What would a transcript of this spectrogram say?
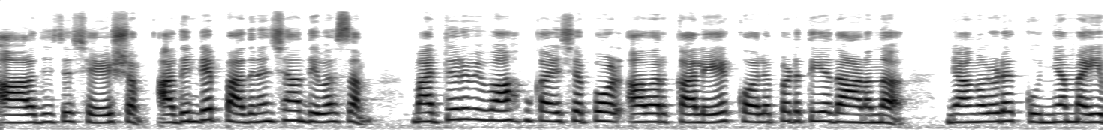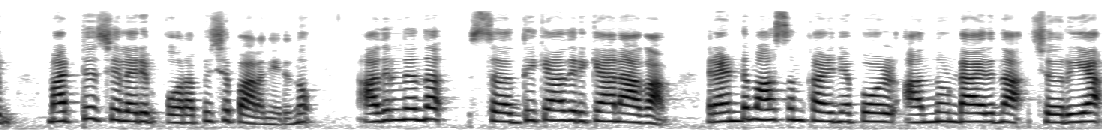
ആർജിച്ച ശേഷം അതിന്റെ പതിനഞ്ചാം ദിവസം മറ്റൊരു വിവാഹം കഴിച്ചപ്പോൾ അവർ കലയെ കൊലപ്പെടുത്തിയതാണെന്ന് ഞങ്ങളുടെ കുഞ്ഞമ്മയും മറ്റു ചിലരും ഉറപ്പിച്ചു പറഞ്ഞിരുന്നു. അതിൽ നിന്ന് ശ്രദ്ധിക്കാതിരിക്കാനാകാം. രണ്ടു മാസം കഴിഞ്ഞപ്പോൾ അന്നുണ്ടായിരുന്ന ചെറിയ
